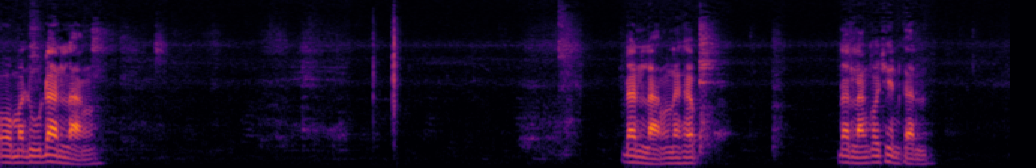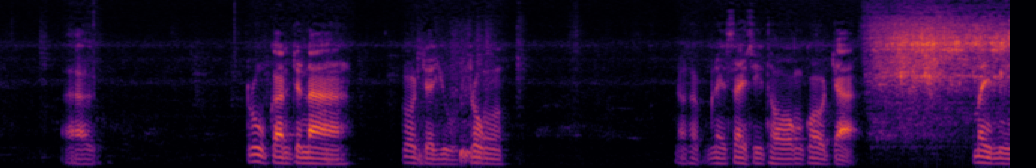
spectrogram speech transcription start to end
ก็มาดูด้านหลัง ด้านหลังนะครับ ด้านหลังก็เช่นกัน รูปการจนาก็จะอยู่ตรงนะครับ ในไส้สีทองก็จะไม่มี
